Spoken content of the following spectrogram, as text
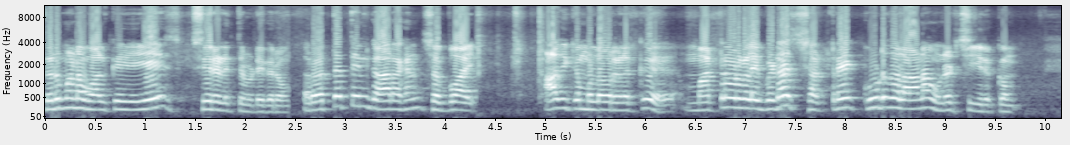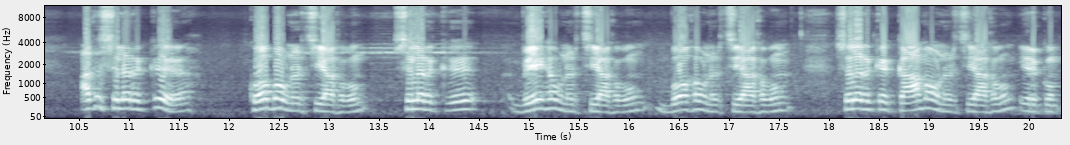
திருமண வாழ்க்கையையே சீரழித்து விடுகிறோம். இரத்தத்தின் காரகன் செவ்வாய். ஆதிக்கம் உள்ளவர்களுக்கு மற்றவர்களை விட சற்றே கூடுதலான உணர்ச்சி இருக்கும். அது சிலருக்கு கோப உணர்ச்சியாகவும் சிலருக்கு வேக உணர்ச்சியாகவும் போக உணர்ச்சியாகவும் சிலருக்கு காம உணர்ச்சியாகவும் இருக்கும்.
